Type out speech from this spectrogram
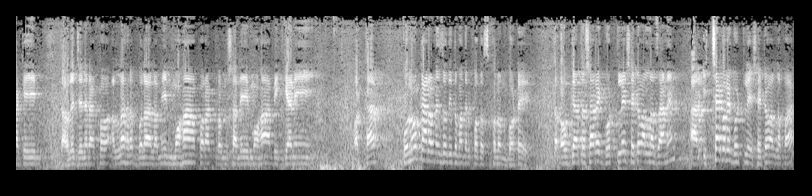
হাকিম, তাহলে জেনে রাখো, আল্লাহ রব্বুল আলমিন মহাপরাক্রমশালী মহাবিজ্ঞানী অর্থাৎ কোনো কারণে যদি তোমাদের পদস্খলন ঘটে, তো অজ্ঞাত সারে ঘটলে সেটাও আল্লাহ জানেন, আর ইচ্ছা করে ঘটলে সেটাও আল্লাহ পাক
